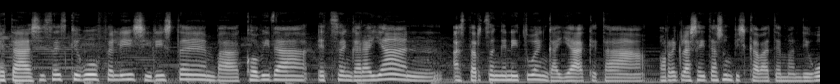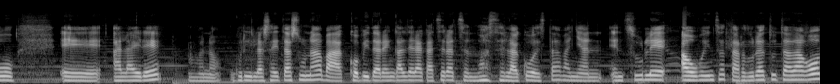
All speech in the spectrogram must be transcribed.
Eta hasi zaizkigu Felix iristen ba Covida etzen garaian aztertzen genituen gaiak eta horrek lasaitasun pixka bat eman digu. E, hala ere, bueno, guri lasaitasuna ba Covidaren galderak atzeratzen doa zelako, ezta? Baina entzule hau behintzat arduratuta dago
